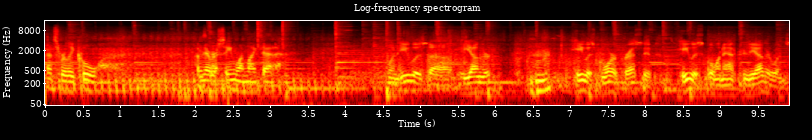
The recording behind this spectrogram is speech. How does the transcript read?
That's really cool. I've never that- seen one like that. When he was uh, younger, he was more aggressive. He was going after the other ones.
